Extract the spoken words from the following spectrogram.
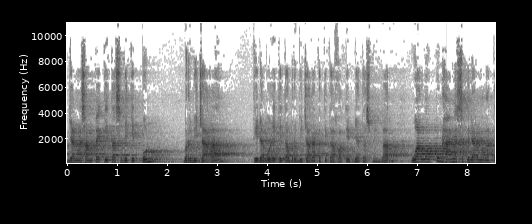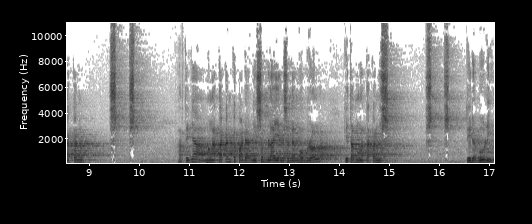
jangan sampai kita sedikit pun berbicara. Tidak boleh kita berbicara ketika khotib di atas mimbar, walaupun hanya sekedar mengatakan, artinya mengatakan kepada di sebelah yang sedang ngobrol, kita mengatakan tidak boleh.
